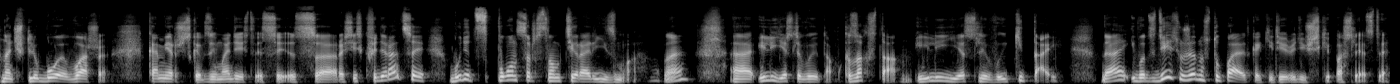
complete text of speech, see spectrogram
Значит, любое ваше коммерческое взаимодействие с, с Российской Федерацией будет спонсорством терроризма. Да? Э, или если вы там Казахстан, или если вы Китай. Да? И вот здесь уже наступают какие-то юридические последствия.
